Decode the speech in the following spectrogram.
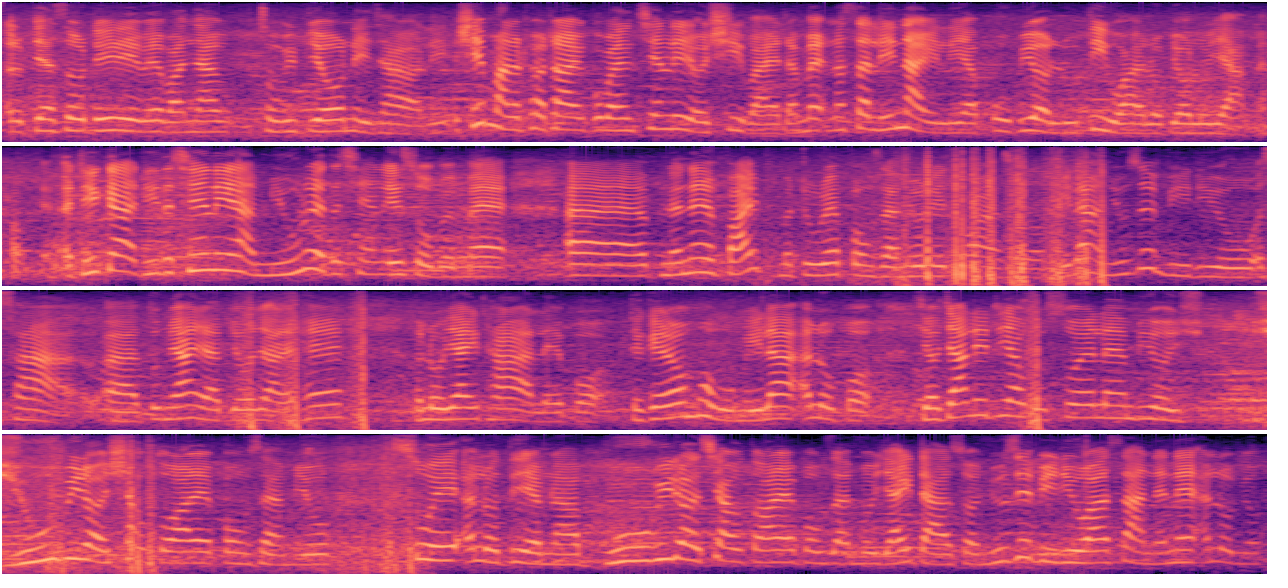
အဲ့လိုပြန်ဆိုတေးတွေပဲဘာညာဆိုပြီးပြောနေကြတာလေအရှိမလည်းထွက်ထားတဲ့ကိုပိုင်ချင်းလေးတော့ရှိပါတယ်ဒါပေမဲ့24နာရီလေးကပို့ပြီးတော့လူတိသွားတယ်လို့ပြောလို့ရမယ်ဟုတ်အဓိကဒီသချင်းလေးကမြူးတဲ့သချင်းလေးဆိုပေမဲ့အဲနည်းနည်း vibe မတူတဲ့ပုံစံမျိုးလေးသွားတာဆိုတော့မေလာ music video အစအဲသူများရပြောကြတယ်ဟဲဘယ်လိုရိုက်ထားရလဲပေါ့တကယ်တော့မဟုတ်ဘူးမေလာအဲ့လိုပေါ့ယောက်ျားလေးတစ်ယောက်ကိုဆွဲလန်းပြီးတော့ယူပြီးတော့ရှောက်သွားတဲ့ပုံစံမျိုးဆွဲအဲ့လိုတည်ရမလားဘူပြီးတော့ရှောက်သွားတဲ့ပုံစံမျိုးရိုက်တာဆိုတော့ music video ကစနည်းနည်းအဲ့လိုမျိုး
